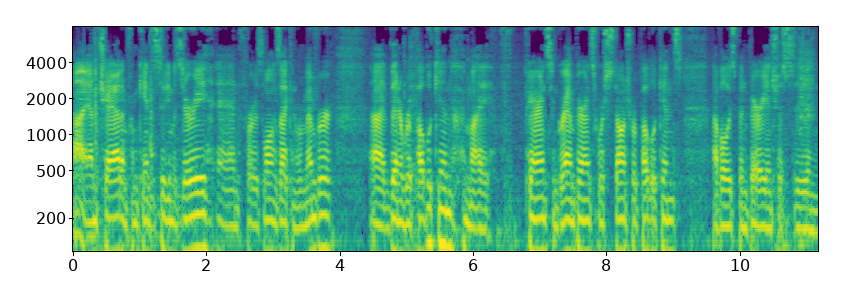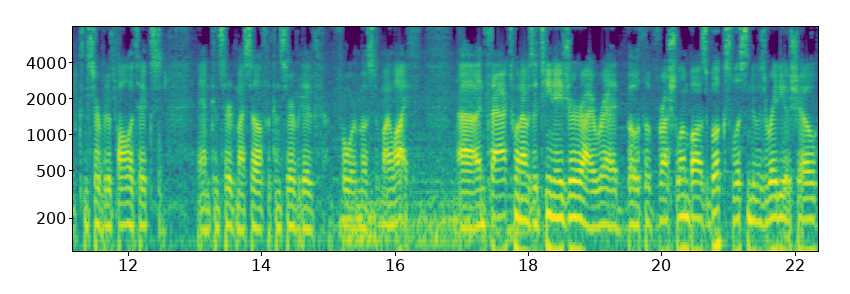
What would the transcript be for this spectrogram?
Hi, I'm Chad. I'm from Kansas City, Missouri, and for as long as I can remember, I've been a Republican. My parents and grandparents were staunch Republicans. I've always been very interested in conservative politics and considered myself a conservative for most of my life. Uh, in fact, when I was a teenager, I read both of Rush Limbaugh's books, listened to his radio show,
